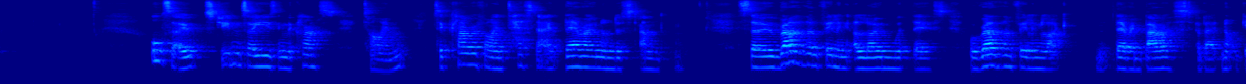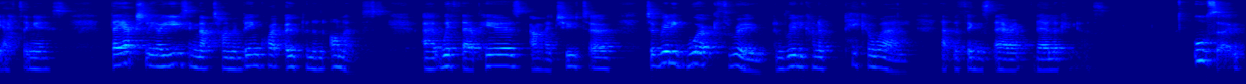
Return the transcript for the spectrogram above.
Also, students are using the class time to clarify and test out their own understanding. So rather than feeling alone with this, or rather than feeling like they're embarrassed about not getting it, they actually are using that time and being quite open and honest uh, with their peers and their tutor to really work through and really kind of pick away at the things they're, they're looking at. Also,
